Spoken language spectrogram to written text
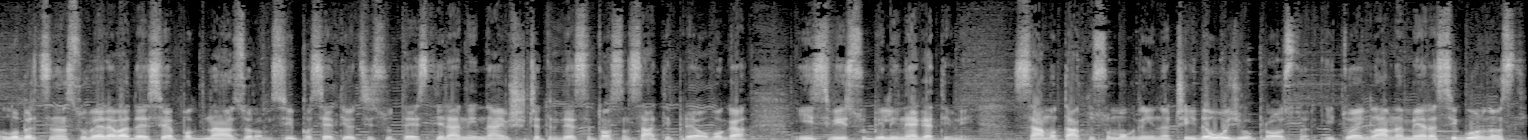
Luberc nas uverava da je sve pod nadzorom. Svi posetioci su testirani, najviše 48 sati pre ovoga, i svi su bili negativni. Samo tako su mogli inače i da uđu u prostor, i to je glavna mera sigurnosti.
